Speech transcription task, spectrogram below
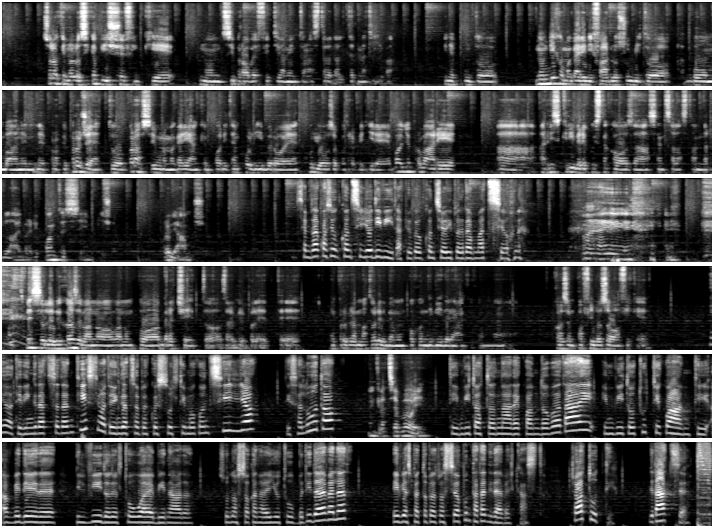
solo che non lo si capisce finché non si prova effettivamente una strada alternativa. Quindi appunto non dico magari di farlo subito a bomba nel, nel, proprio progetto, però se uno magari ha anche un po' di tempo libero e è curioso potrebbe dire voglio provare a, a riscrivere questa cosa senza la standard library, quanto è semplice. Proviamoci. Sembra quasi un consiglio di vita più che un consiglio di programmazione. Eh, spesso le due cose vanno, vanno, un po' a braccetto, tra virgolette. Noi programmatori dobbiamo un po' condividere anche con eh, cose un po' filosofiche io ti ringrazio tantissimo, ti ringrazio per quest'ultimo consiglio, ti saluto. Grazie a voi. Ti invito a tornare quando vorrai, invito tutti quanti a vedere il video del tuo webinar sul nostro canale YouTube di Develer e vi aspetto per la prossima puntata di Develcast. Ciao a tutti, grazie.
